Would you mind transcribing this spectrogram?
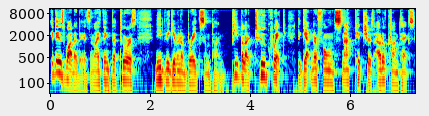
it is what it is, and I think that tourists need to be given a break sometime. People are too quick to get in their phones, snap pictures out of context,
